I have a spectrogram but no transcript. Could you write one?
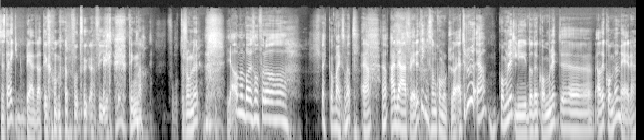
syns det er ikke bedre at de kommer med fotografiting, da. Fotosjonglør. Ja, men bare sånn for å vekke oppmerksomhet. Ja. Ja. Nei, det er flere ting som kommer til å Jeg tror ja, det kommer litt lyd, og det kommer litt øh, Ja, det kommer mer. Det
